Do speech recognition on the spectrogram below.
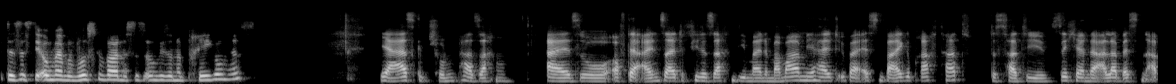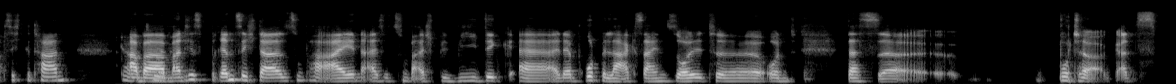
das ist dir irgendwann bewusst geworden, dass das irgendwie so eine Prägung ist? Ja, es gibt schon ein paar Sachen. Also auf der einen Seite viele Sachen, die meine Mama mir halt über Essen beigebracht hat. Das hat sie sicher in der allerbesten Absicht getan. Garantiert. Aber manches brennt sich da super ein. Also zum Beispiel, wie dick äh, der Brotbelag sein sollte und dass äh, Butter ganz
